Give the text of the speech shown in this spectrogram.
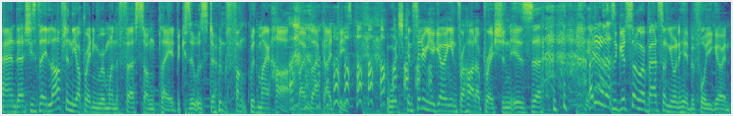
And uh, she said, They laughed in the operating room when the first song played because it was Don't Phunk With My Heart by Black Eyed Peas. which, considering you're going in for a heart operation, is. Uh, I don't know if that's a good song or a bad song you want to hear before you go in.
